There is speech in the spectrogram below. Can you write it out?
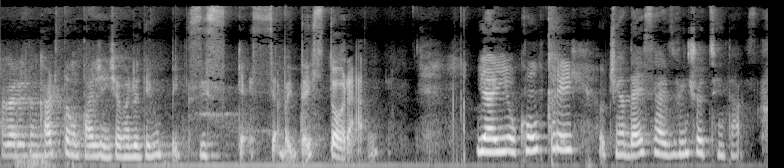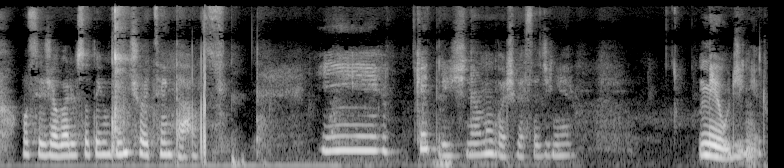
Agora eu tenho cartão, tá, gente? Agora eu tenho um Pix, esquece, vai estar estourado. E aí eu comprei, eu tinha 10 reais e 28 centavos. Ou seja, agora eu só tenho 28 centavos. E fiquei triste, né? Eu não gosto de gastar dinheiro. Meu dinheiro.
